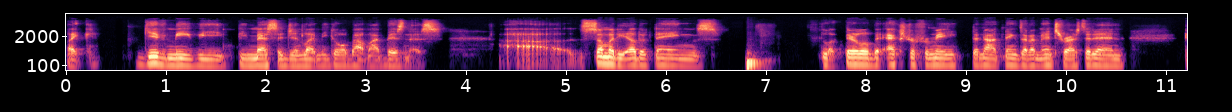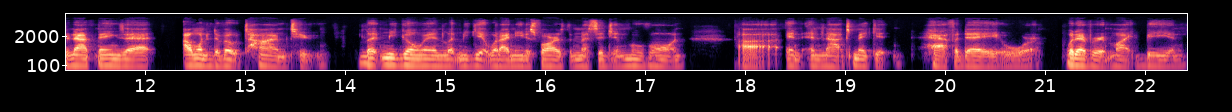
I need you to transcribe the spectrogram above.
Like give me the the message and let me go about my business. Uh, some of the other things, look, they're a little bit extra for me. They're not things that I'm interested in. They're not things that I want to devote time to. Let me go in, let me get what I need as far as the message and move on, uh, and and not make it half a day or whatever it might be. And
